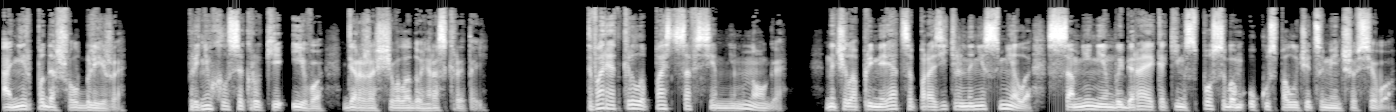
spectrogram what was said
Анир подошел ближе. Принюхался к руке Иво, держащего ладонь раскрытой. Тварь открыла пасть совсем немного. Начала примиряться поразительно несмело, с сомнением выбирая, каким способом укус получится меньше всего.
